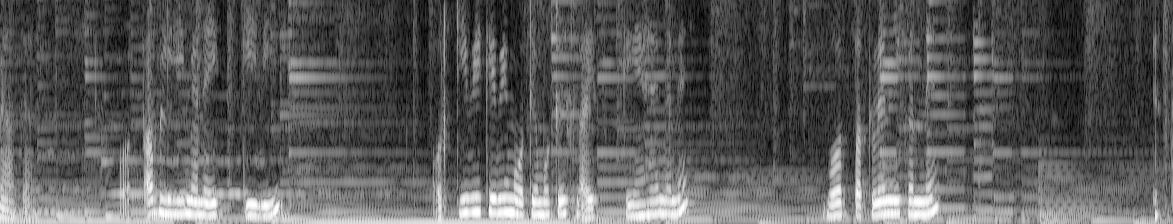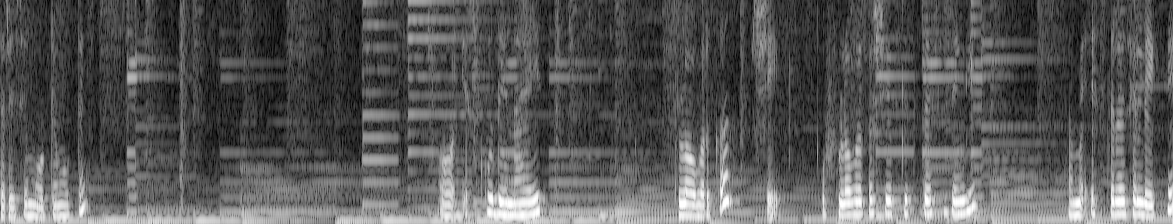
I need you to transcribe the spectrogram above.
में आ जाए। और अब ली मैंने एक कीवी और कीवी के भी मोटे मोटे स्लाइस किए हैं मैंने। बहुत पतले नहीं करने। इस तरह से मोटे मोटे और इसको देना है एक फ्लावर का शेप तो फ्लावर का शेप किस तरह से देंगे? हमें इस तरह से लेके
